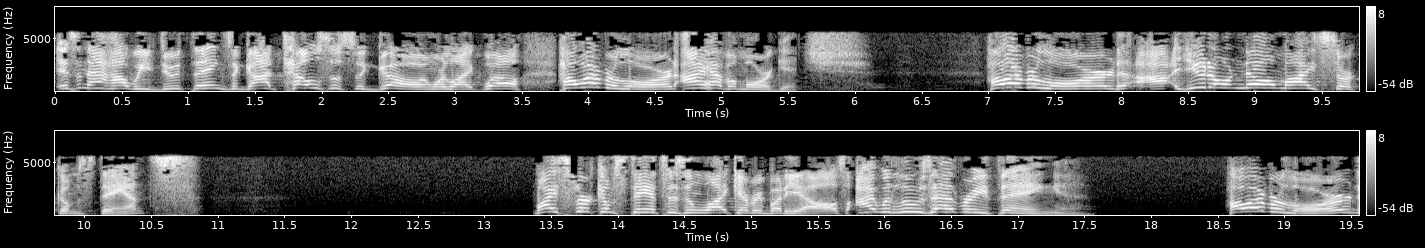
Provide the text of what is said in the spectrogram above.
Isn't that how we do things? That God tells us to go and we're like, well, however, Lord, I have a mortgage. However, Lord, uh, you don't know my circumstance. My circumstance isn't like everybody else. I would lose everything. However, Lord,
